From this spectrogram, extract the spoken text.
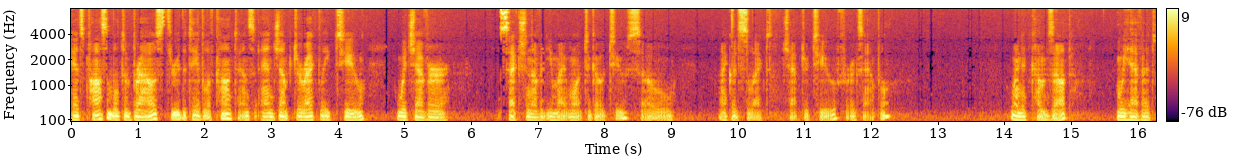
It's possible to browse through the table of contents and jump directly to whichever section of it you might want to go to. So I could select chapter 2, for example. When it comes up, we have it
